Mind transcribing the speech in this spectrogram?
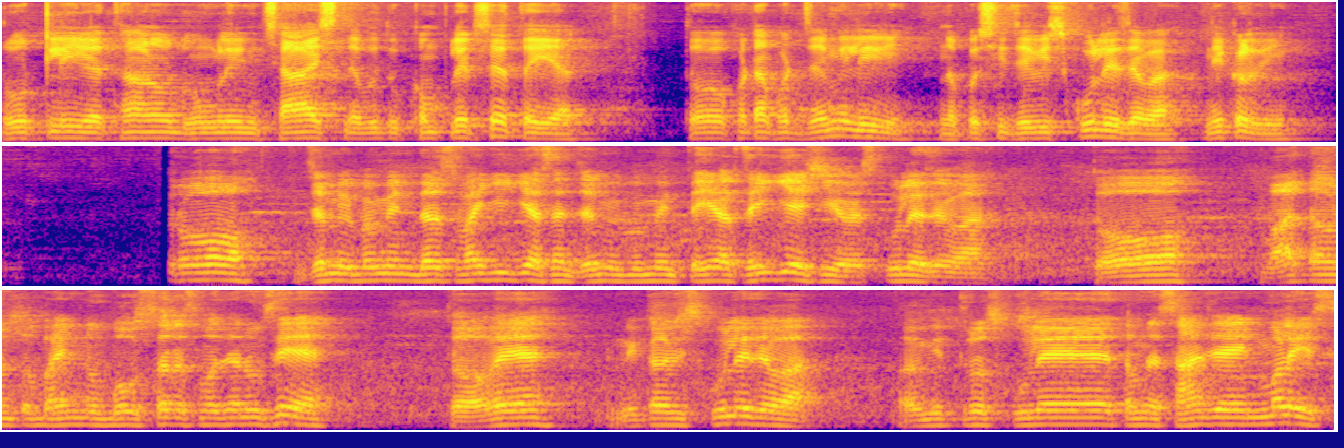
રોટલી, અથાણું ડુંગળીની છાશ ને બધું કમ્પ્લીટ છે તૈયાર. તો ફટાફટ જમી લઈ ને પછી જેવી સ્કૂલે જવા નીકળવી. મિત્રો, જમી બમીને દસ વાગી ગયા છે ને, જમી બમીને તૈયાર થઈ ગયા છીએ હવે સ્કૂલે જવા. તો વાતાવરણ તો બહારનું બહુ સરસ મજાનું છે. તો હવે નીકળવી સ્કૂલે જવા. હવે મિત્રો સ્કૂલે તમને સાંજે આવીને મળીશ.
